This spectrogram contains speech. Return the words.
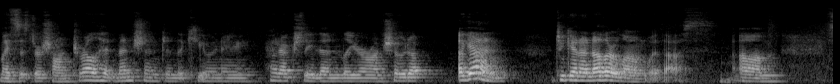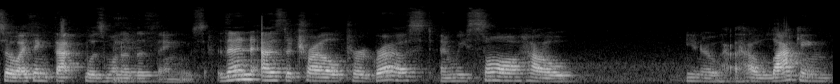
my sister Chanterelle had mentioned in the Q&A had actually then later on showed up again to get another loan with us. Um, so I think that was one of the things. Then as the trial progressed and we saw how you know how lacking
